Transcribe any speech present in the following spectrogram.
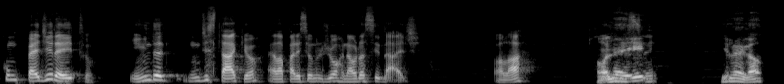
com o pé direito. E ainda um destaque, ó. Ela apareceu no Jornal da Cidade. Olha lá. Olha isso, aí. Hein? Que legal.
